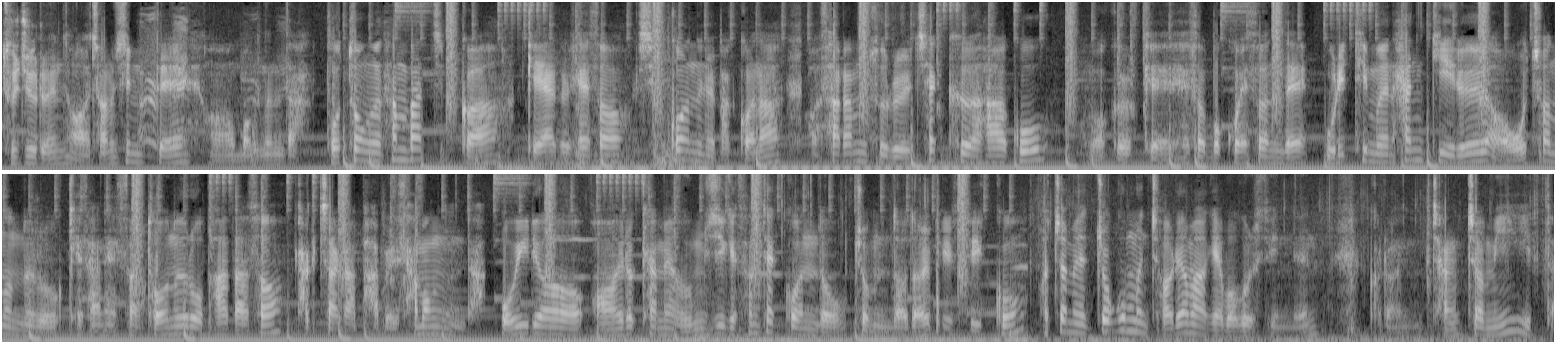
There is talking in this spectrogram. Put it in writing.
두 줄은 어, 점심 때 어, 먹는다. 보통은 한밭집과 계약을 해서 식권을 받거나 어, 사람 수를 체크하고 뭐 그렇게 해서 먹고 했었는데 우리 팀은 한 끼를 5천 원으로 계산해서 돈으로 받아서 각자가 밥을 사 먹는다. 오히려 어, 이렇게 하면 음식의 선택권도 좀 더 넓힐 수 있고 어쩌면 조금은 저렴하게 먹을 수 있는 그런 장점이 있다.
